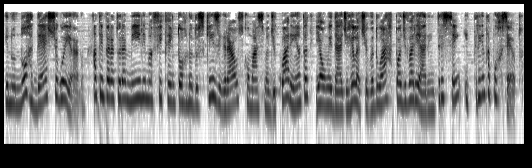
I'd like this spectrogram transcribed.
e no Nordeste goiano. A temperatura mínima fica em torno dos 15 graus, com máxima de 40 e a umidade relativa do ar pode variar entre 100 e 30%.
